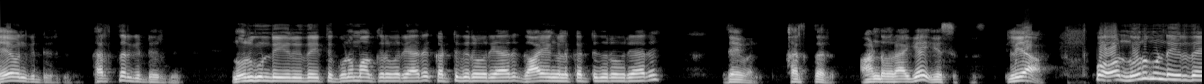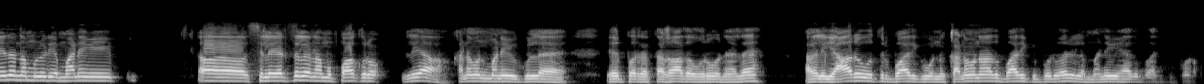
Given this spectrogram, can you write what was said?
தேவன்கிட்ட இருக்குது கர்த்தர்கிட்ட இருக்குது நொறுகுண்டு இருதயத்தை குணமாக்குறவர் யார்? கட்டுகிறவர் யார்? காயங்களை கட்டுகிறவர் யார்? தேவன் கர்த்தர் ஆண்டவராகிய இயேசு கிறிஸ்து. இல்லையா? இப்போது நொறுகுண்டு இருதயம்னா நம்மளுடைய மனைவி சில இடத்துல நம்ம பார்க்குறோம் இல்லையா? கணவன் மனைவிக்குள்ளே ஏற்படுற தகாத உறவுனால அதில் யாரோ ஒருத்தர் பாதிக்க ஒன்று கணவனாவது பாதிக்கப்படுவார் இல்லை மனைவியாவது பாதிக்கப்படும்.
